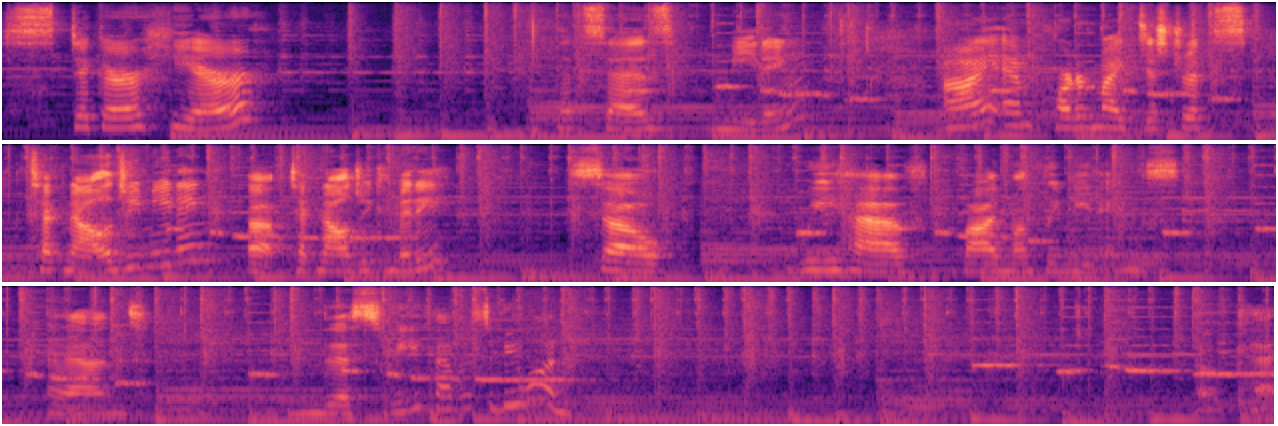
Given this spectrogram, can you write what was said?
sticker here that says meeting. I am part of my district's technology meeting, uh, technology committee. So we have bi-monthly meetings and this week happens to be one. Okay.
